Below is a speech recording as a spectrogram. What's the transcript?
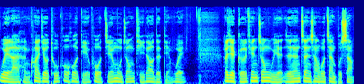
未来很快就突破或跌破节目中提到的点位，而且隔天中午也仍然站上或站不上，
